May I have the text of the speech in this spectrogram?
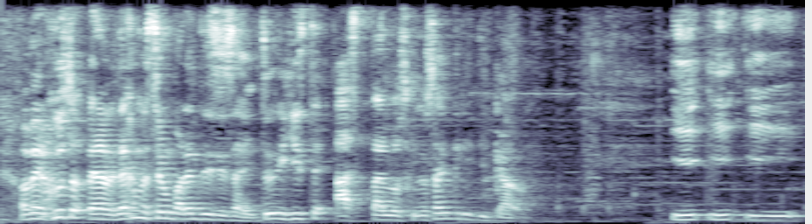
A ver, justo, espérame, déjame hacer un paréntesis ahí. Tú dijiste hasta los que nos han criticado. Y, y- y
